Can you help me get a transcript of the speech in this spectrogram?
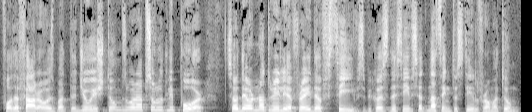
for the pharaohs, but the Jewish tombs were absolutely poor. So they were not really afraid of thieves because the thieves had nothing to steal from a tomb.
